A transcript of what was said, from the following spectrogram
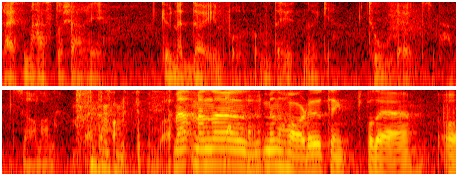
reise med hest og kjerre i kun et døgn for å komme til hytten, og ikke to døgn som på Sørlandet. Men, men, ja. men har du tenkt på det å,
